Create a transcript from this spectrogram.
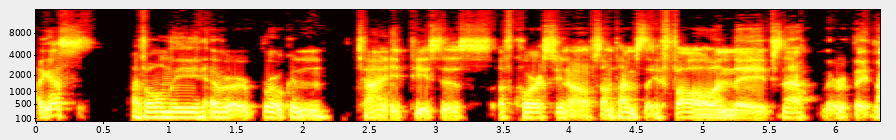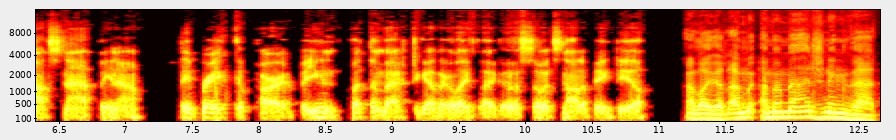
I guess I've only ever broken tiny pieces. Of course, you know, sometimes they fall and they snap, or they not snap, you know, they break apart, but you can put them back together like Lego, so it's not a big deal. I like that. I'm, I'm imagining that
